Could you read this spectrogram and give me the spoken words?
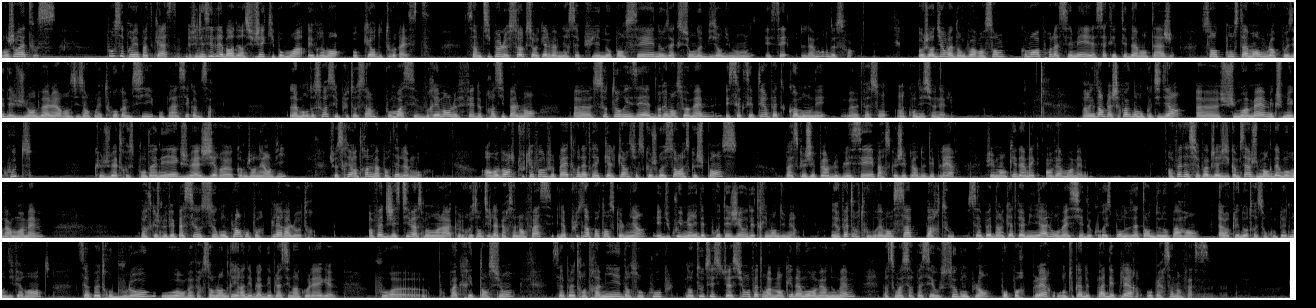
Bonjour à tous. Pour ce premier podcast, j'ai décidé d'aborder un sujet qui pour moi est vraiment au cœur de tout le reste. C'est un petit peu le socle sur lequel va venir s'appuyer nos pensées, nos actions, notre vision du monde, et c'est l'amour de soi. Aujourd'hui, on va donc voir ensemble comment apprendre à s'aimer et à s'accepter davantage, sans constamment vouloir poser des jugements de valeur en se disant qu'on est trop comme ci ou pas assez comme ça. L'amour de soi, c'est plutôt simple. Pour moi, c'est vraiment le fait de principalement euh, s'autoriser à être vraiment soi-même et s'accepter en fait comme on est, euh, de façon inconditionnelle. Par exemple, à chaque fois que dans mon quotidien, euh, je suis moi-même et que je m'écoute, que je vais être spontanée, que je vais agir comme j'en ai envie, je serai en train de m'apporter de l'amour. En revanche, toutes les fois que je veux pas être honnête avec quelqu'un sur ce que je ressens et ce que je pense, parce que j'ai peur de le blesser, parce que j'ai peur de déplaire, je vais manquer d'amour envers moi-même. En fait, à chaque fois que j'agis comme ça, je manque d'amour envers moi-même, parce que je me fais passer au second plan pour pouvoir plaire à l'autre. En fait, j'estime à ce moment-là que le ressenti de la personne en face, il a plus d'importance que le mien, et du coup, il mérite d'être protégé au détriment du mien. Et en fait, on retrouve vraiment ça partout. Ça peut être dans le cadre familial où on va essayer de correspondre aux attentes de nos parents, alors que les nôtres elles sont complètement différentes. Ça peut être au boulot où on va faire semblant de rire à des blagues déplacées d'un collègue pour, euh, pour pas créer de tension. Ça peut être entre amis, dans son couple. Dans toutes ces situations, en fait, on va manquer d'amour envers nous-mêmes parce qu'on va se faire passer au second plan pour pouvoir plaire ou en tout cas ne pas déplaire aux personnes en face.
